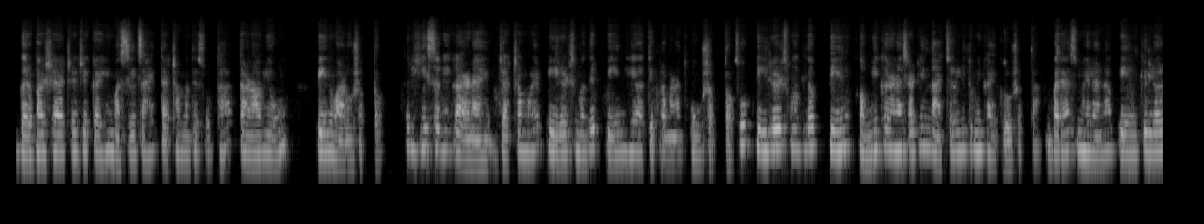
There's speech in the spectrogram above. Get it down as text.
गर्भाशयाचे जे काही मसल्स आहेत त्याच्यामध्ये सुद्धा तणाव येऊन पेन वाढू शकतं. तर ही सगळी कारण आहेत ज्याच्यामुळे पिरियड्समध्ये पेन हे अतिप्रमाणात होऊ शकतं. सो पिरियड्स मधलं पेन कमी करण्यासाठी नॅचरली तुम्ही काय करू शकता? बऱ्याच महिलांना पेन किलर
